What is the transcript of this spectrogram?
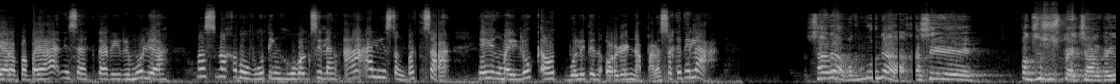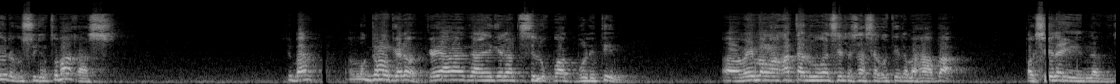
Pero pabayaan ni Secretary Remulla, mas makabubuting huwag silang aalis ng bansa ngayong may lookout bulletin order na para sa kanila. Sana, wag muna. Kasi pag sususpetsahan kayo na gusto niyong tumakas, di ba? Wag naman ganon. Kaya nalagyan natin si lookout bulletin. Ah, may mga katanungan sila sasagutin na mahaba. Pag sila nag,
